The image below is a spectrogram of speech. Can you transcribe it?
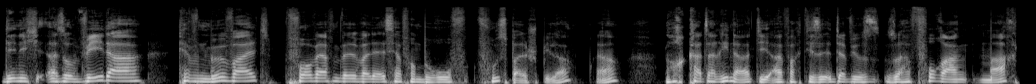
den ich also weder Kevin Möwald vorwerfen will, weil der ist ja vom Beruf Fußballspieler, ja, noch Katharina, die einfach diese Interviews so hervorragend macht,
